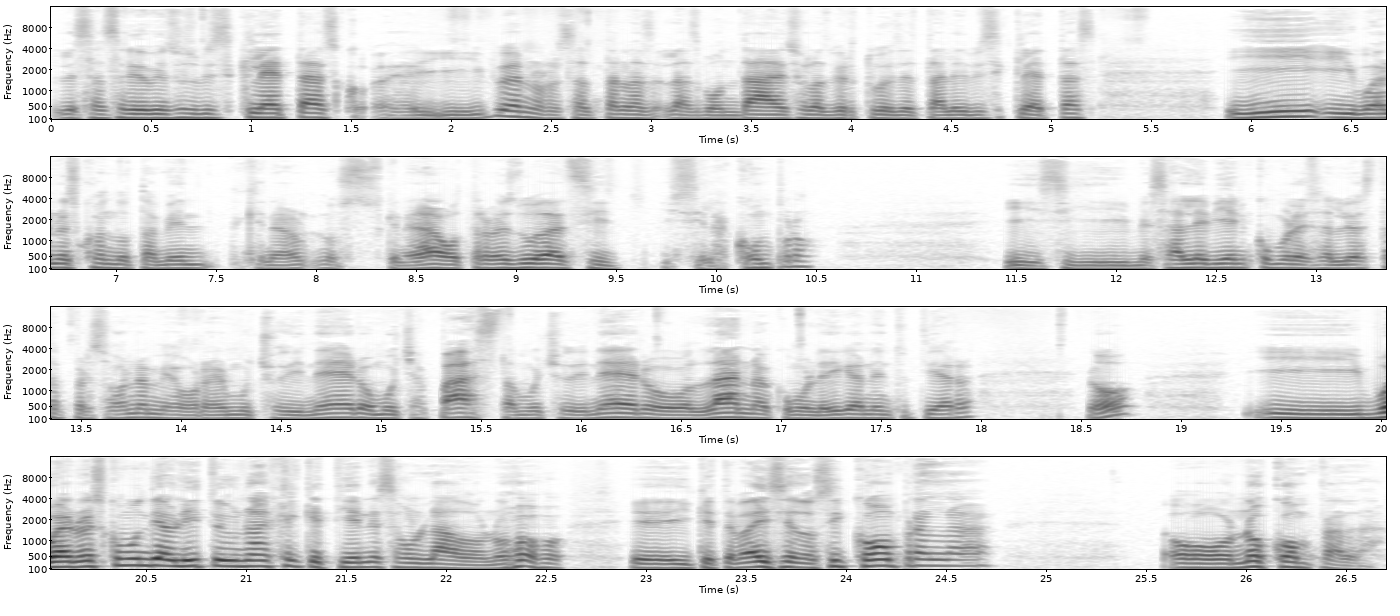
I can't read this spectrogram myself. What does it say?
les han salido bien sus bicicletas eh, y bueno, resaltan las, las, bondades o las virtudes de tales bicicletas. Y, y bueno, es cuando también genera, nos genera otra vez dudas si, si la compro. Y si me sale bien como le salió a esta persona, me ahorraré mucho dinero, mucha pasta, mucho dinero, lana, como le digan en tu tierra, ¿no? Y bueno, es como un diablito y un ángel que tienes a un lado, ¿no? Eh, y que te va diciendo, sí, cómprala o no cómprala.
